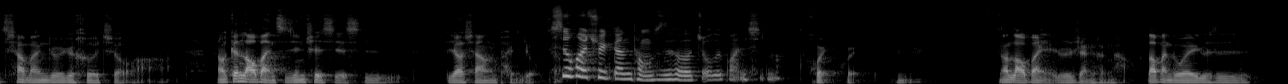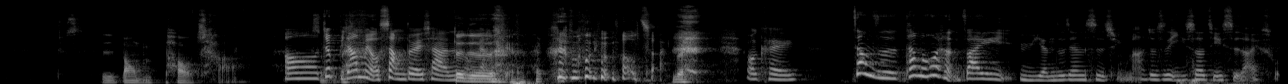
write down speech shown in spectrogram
下班就会去喝酒啊，然后跟老板之间确实也是比较像朋友，是会去跟同事喝酒的关系吗？会会，嗯，那老板也就是人很好，老板都会就是就是帮我们泡茶，哦，就比较没有上对下的那对对种感对觉，帮你们泡茶。对 OK，这样子他们会很在意语言这件事情吗？就是以设计师来说，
